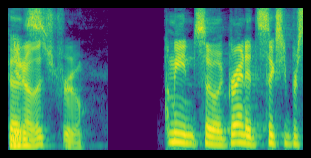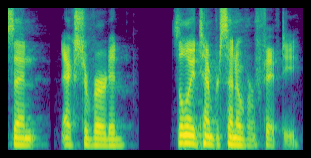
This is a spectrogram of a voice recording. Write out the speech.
You know, that's true. I mean, so granted, sixty percent extroverted. It's only ten percent over 50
